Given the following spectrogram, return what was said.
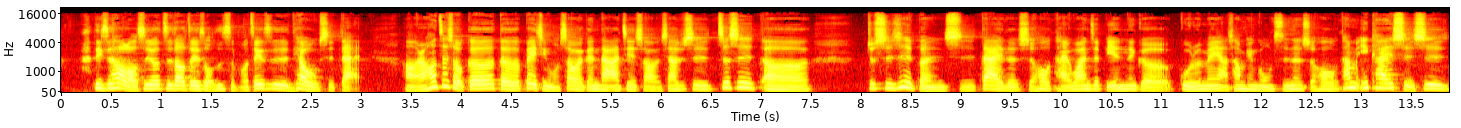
李志浩老师就知道这首是什么。这个是跳舞时代，好，然后这首歌的背景我稍微跟大家介绍一下，就是这是呃，就是日本时代的时候，台湾这边那个古伦美亚唱片公司那时候，他们一开始是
